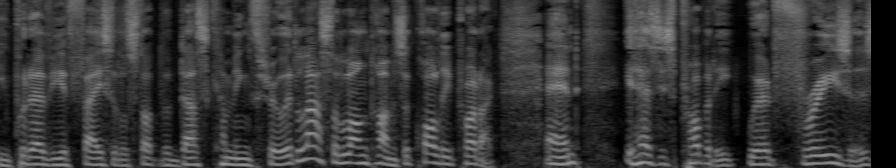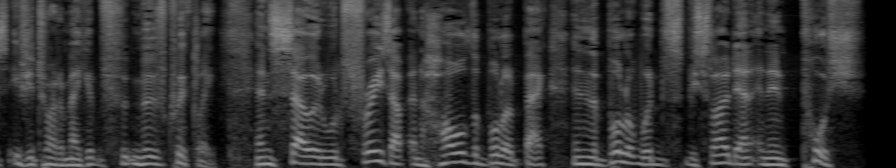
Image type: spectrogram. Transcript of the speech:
You put over your face, it'll stop the dust coming through. It lasts a long time. It's a quality product. And it has this property where it freezes if you try to make it move quickly. And so it would freeze up and hold the bullet back, and the bullet would be slowed down and then push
